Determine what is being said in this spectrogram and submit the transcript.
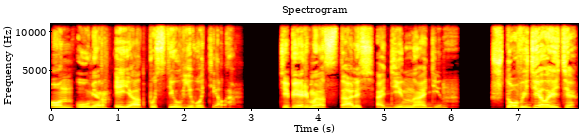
он умер, и я отпустил его тело. Теперь мы остались один на один. «Что вы делаете?»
